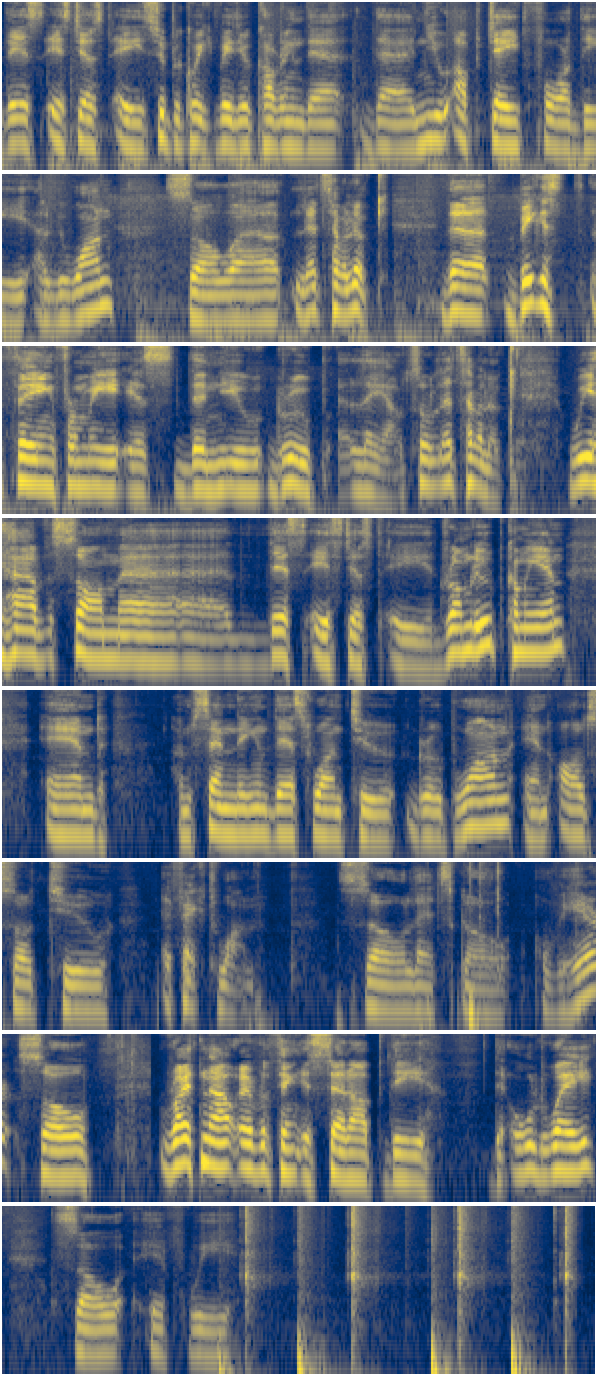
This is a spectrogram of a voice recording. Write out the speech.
This is just a super quick video covering the, the new update for the LV1. So uh, let's have a look. The biggest thing for me is the new group layout. So let's have a look. We have some, uh, this is just a drum loop coming in and I'm sending this one to group one and also to effect one. So let's go over here. So right now everything is set up the the old way. So if we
